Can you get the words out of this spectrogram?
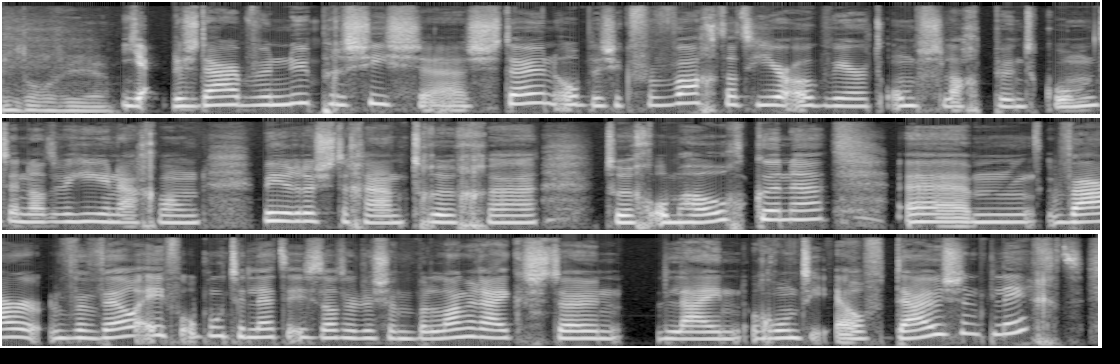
11.000 ongeveer. Ja, dus daar hebben we nu precies uh, steun op. Dus ik verwacht dat hier ook weer het omslagpunt komt. En dat we hierna gewoon weer rustig aan terug, uh, terug omhoog kunnen. Um, waar we wel even op moeten letten is dat er dus een belangrijke steunlijn rond die 11.000 ligt.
